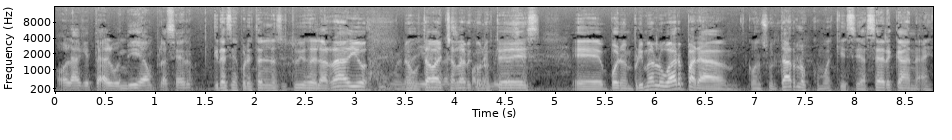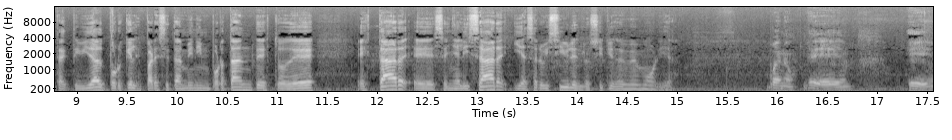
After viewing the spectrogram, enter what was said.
Hola, ¿qué tal? Buen día, un placer. Gracias por estar en los estudios de la radio. Nos gustaba charlar con ustedes. bueno, en primer lugar, para consultarlos cómo es que se acercan a esta actividad, por qué les parece también importante esto de estar, señalizar y hacer visibles los sitios de memoria. Bueno, eh, eh,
